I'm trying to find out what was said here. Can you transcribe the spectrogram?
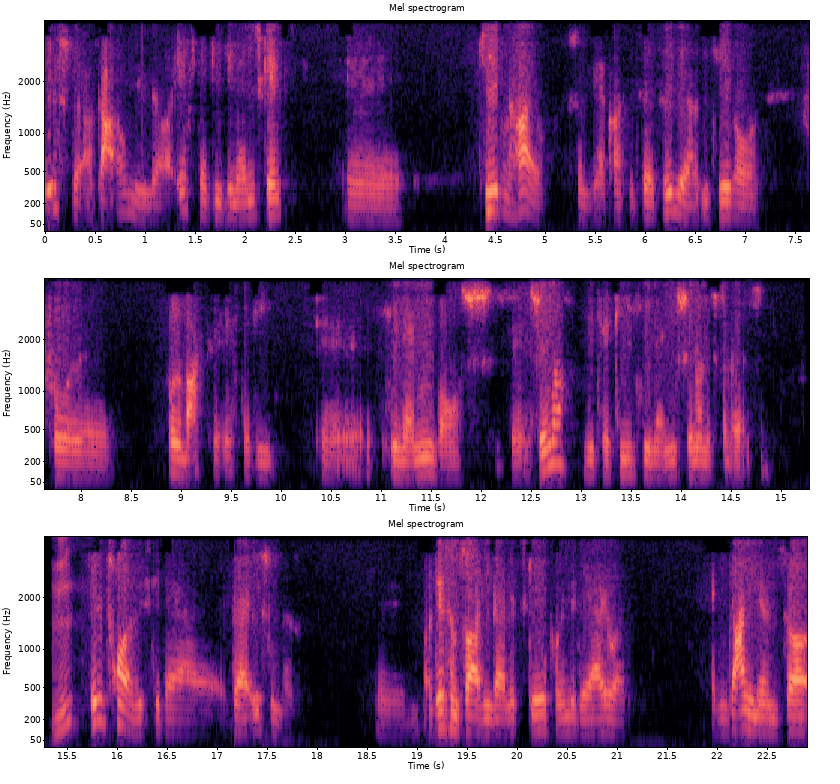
ønske og gavmilde og eftergive hinandens skæld. Øh, kirken har jo, som vi har konstateret tidligere i kirkeåret, fået, øh, fået magt til at eftergive øh, hinanden vores øh, synder. Vi kan give hinanden syndernes forladelse. Mm. Det tror jeg, vi skal være, være øssel med. Øh, og det som så er den der lidt skæve pointe, det er jo, at, at en gang imellem, så,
